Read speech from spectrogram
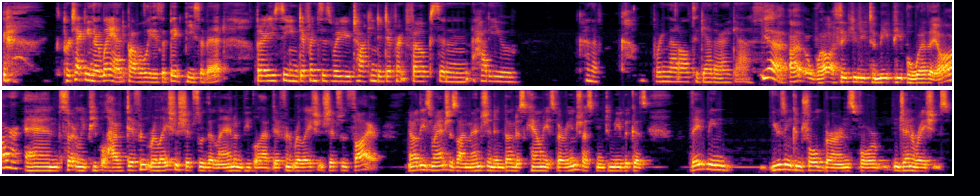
Protecting their land probably is a big piece of it. But are you seeing differences where you're talking to different folks and how do you kind of bring that all together, I guess. Yeah, I, well, I think you need to meet people where they are, and certainly people have different relationships with the land, and people have different relationships with fire. Now, these ranches I mentioned in Douglas County, it's very interesting to me because they've been using controlled burns for generations.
